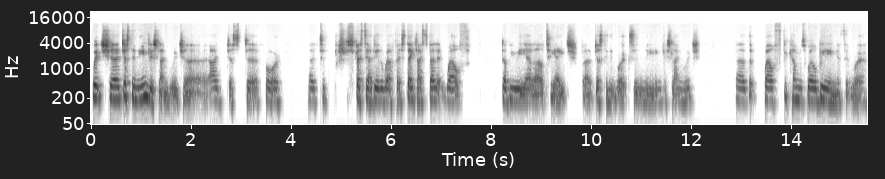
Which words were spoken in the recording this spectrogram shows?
which uh, just in the English language, uh, I just uh, for uh, to stress the idea of the welfare state, I spell it wealth, W E L L T H, uh, just because it works in the English language. Uh, that wealth becomes well-being, as it were.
